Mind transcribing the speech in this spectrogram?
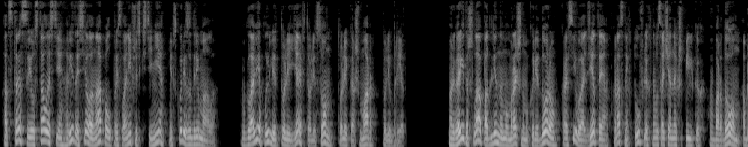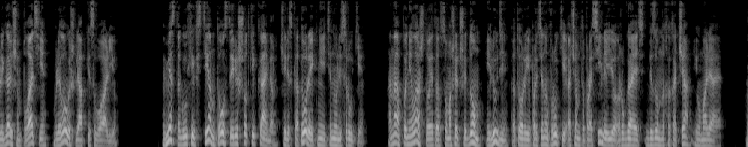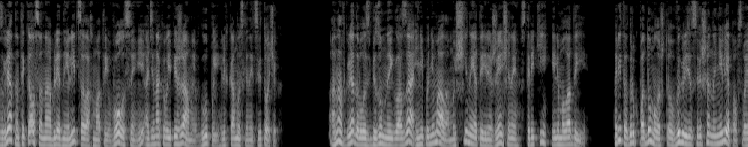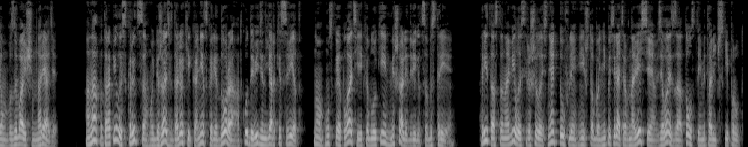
От стресса и усталости Рита села на пол, прислонившись к стене, и вскоре задремала. В голове плыли то ли явь, то ли сон, то ли кошмар, то ли бред. Маргарита шла по длинному мрачному коридору, красиво одетая, в красных туфлях на высоченных шпильках, в бордовом, облегающем платье, в лиловой шляпке с вуалью. Вместо глухих стен толстые решетки камер, через которые к ней тянулись руки. Она поняла, что это сумасшедший дом и люди, которые, протянув руки, о чем-то просили ее, ругаясь, безумно хохоча и умоляя. Взгляд натыкался на бледные лица, лохматые волосы и одинаковые пижамы в глупый легкомысленный цветочек. Она вглядывалась в безумные глаза и не понимала, мужчины это или женщины, старики или молодые. Рита вдруг подумала, что выглядит совершенно нелепо в своем вызывающем наряде. Она поторопилась скрыться, убежать в далекий конец коридора, откуда виден яркий свет, но узкое платье и каблуки мешали двигаться быстрее. Рита остановилась, решила снять туфли и, чтобы не потерять равновесие, взялась за толстый металлический пруд.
